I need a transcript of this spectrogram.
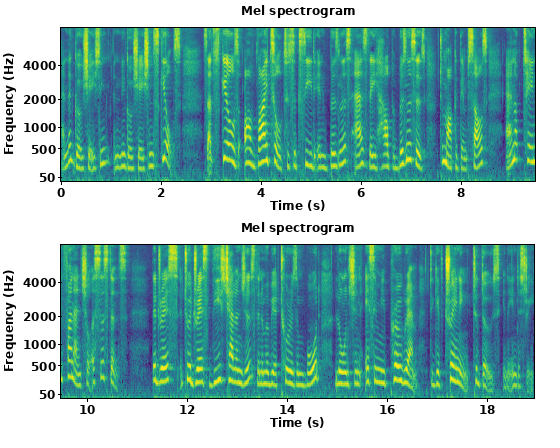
and negotiation, and negotiation skills. Such skills are vital to succeed in business as they help businesses to market themselves and obtain financial assistance. Address, to address these challenges, the Namibia Tourism Board launched an SME program to give training to those in the industry.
